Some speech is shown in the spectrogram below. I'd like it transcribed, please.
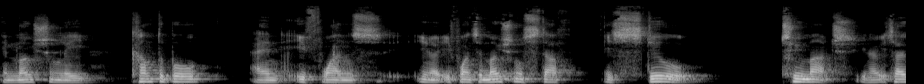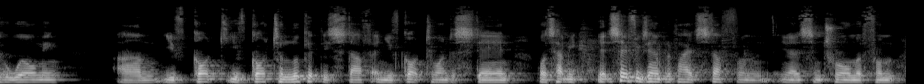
emotionally comfortable. And if one's, you know, if one's emotional stuff is still too much. You know, it's overwhelming. Um, you've got you've got to look at this stuff and you've got to understand what's happening. say, for example, if I had stuff from you know some trauma from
